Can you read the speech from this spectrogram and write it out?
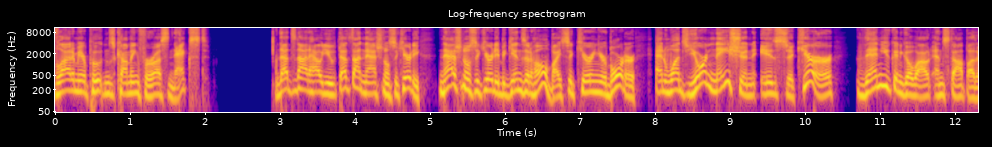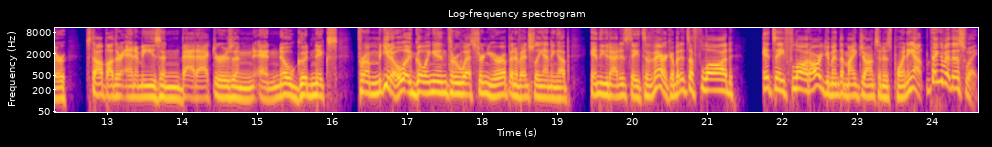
Vladimir Putin's coming for us next. That's not how you, that's not national security. National security begins at home by securing your border. And once your nation is secure, then you can go out and stop other stop other enemies and bad actors and and no good nicks from you know going in through Western Europe and eventually ending up in the United States of America. But it's a flawed it's a flawed argument that Mike Johnson is pointing out. Think of it this way:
